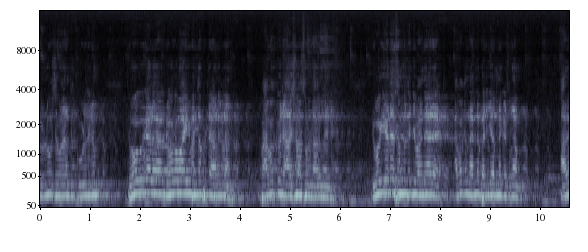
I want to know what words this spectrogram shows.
തൊണ്ണൂറ് ശതമാനത്തിൽ കൂടുതലും രോഗികൾ രോഗമായി ബന്ധപ്പെട്ട ആളുകളാണ്. അപ്പൊ അവർക്കൊരു ആശ്വാസം ഉണ്ടാകുന്നതിന്. രോഗികളെ സംബന്ധിച്ച് പറഞ്ഞാൽ അവർക്ക് നല്ല പരിചരണം കിട്ടണം. അത്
